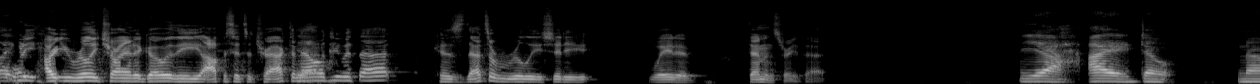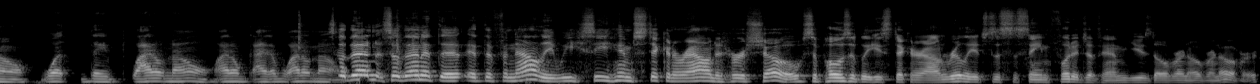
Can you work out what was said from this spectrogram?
like- what do you, are you really trying to go the opposites attract Yeah. analogy with that? Because that's a really shitty way to demonstrate that. yeah i don't know what they i don't know i don't i don't, I don't know So then, so then at the at the finale, we see him sticking around at her show. Supposedly, he's sticking around. Really, it's just the same footage of him used over and over and over.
